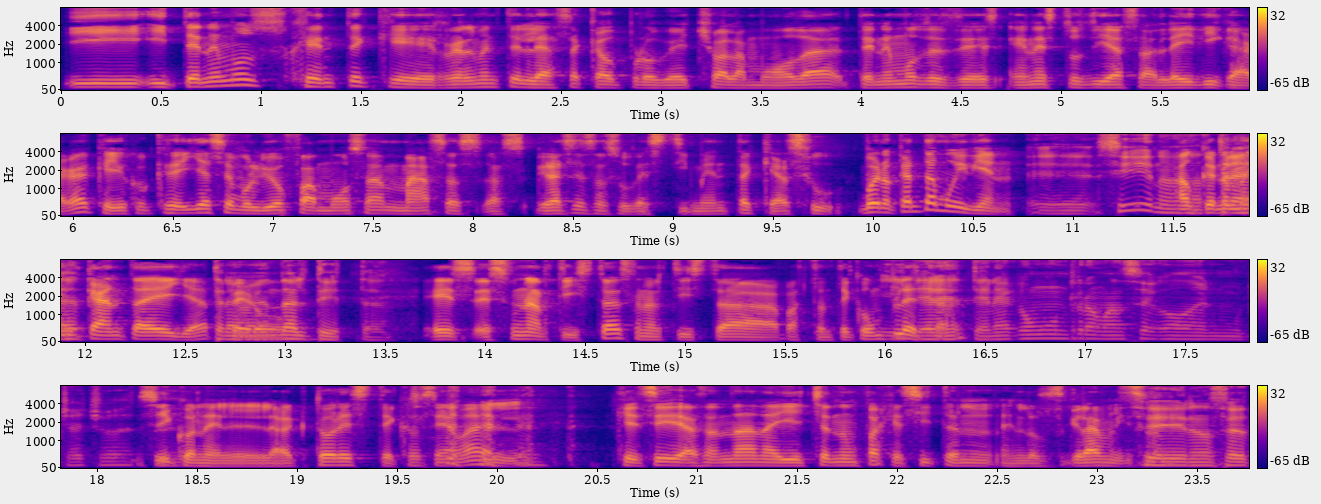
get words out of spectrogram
Y, y tenemos gente que realmente le ha sacado provecho a la moda. Tenemos desde en estos días a Lady Gaga, que yo creo que ella se volvió famosa más a- a- gracias a su vestimenta que a su... Bueno, canta muy bien, Eh, sí, no, aunque no me encanta ella, pero Tremenda artista. es, es una artista, es una artista bastante Y completa. tiene, tiene como un romance con el muchacho este. Sí, con el actor este, ¿cómo se llama? El, que sí, andan ahí echando un fajecito en, en los Grammys. Sí, no sé,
